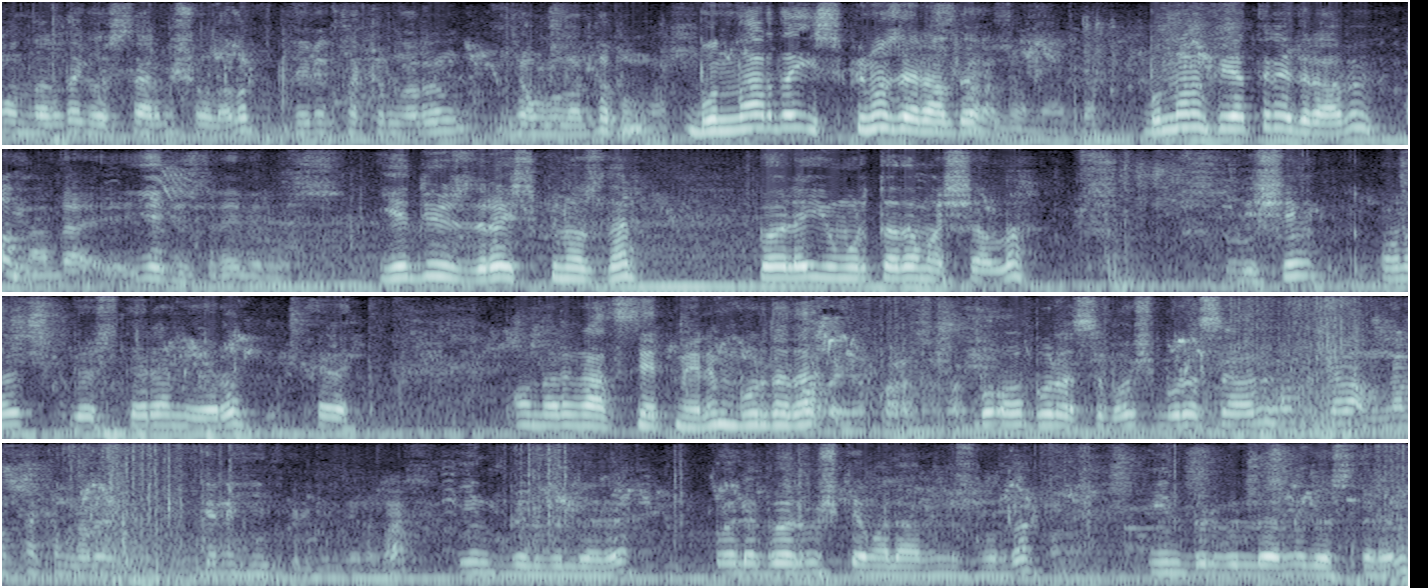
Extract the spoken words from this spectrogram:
onları da göstermiş olalım. Derin takımların yavruları da bunlar. Bunlar da ispinoz herhalde. İspinoz onlar da. Bunların fiyatı nedir abi? Onlar da 700 liraya veriyoruz. 700 lira ispinozlar. Böyle yumurtada maşallah. Dişin onu gösteremiyorum. Evet. Onları rahatsız etmeyelim. Burada da yok, boş. bu o, burası boş. Burası abi Devam bunların takımları gene Hint bilgileri var. Hint bülbülleri. Böyle bölmüş Kemal abimiz burada. Hint bülbüllerini gösterelim.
